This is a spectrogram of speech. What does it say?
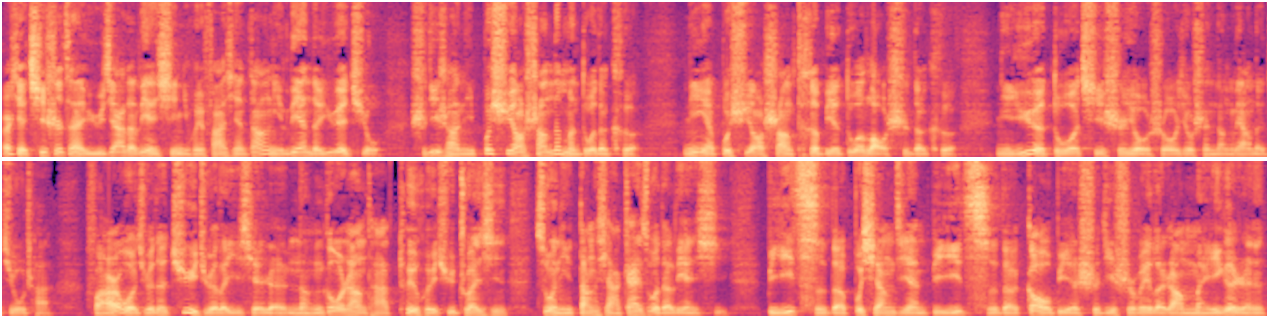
而且，其实，在瑜伽的练习，你会发现，当你练得越久，实际上你不需要上那么多的课，你也不需要上特别多老师的课。你越多，其实有时候就是能量的纠缠。反而我觉得拒绝了一些人，能够让他退回去专心做你当下该做的练习。彼此的不相见，彼此的告别，实际是为了让每一个人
